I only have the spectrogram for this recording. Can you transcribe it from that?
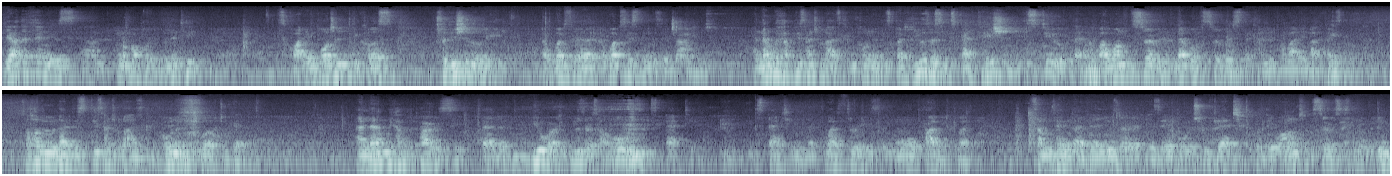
The other thing is um, interoperability. It's quite important because traditionally a web, uh, a web system is a giant. And then we have decentralized components, but users' expectation is still that I want service, the level of service that can be provided by Facebook. So how do we let these decentralized components work together? And then we have the privacy, that viewers, users are always expecting expecting that Web3 is a more private web, something that the user is able to get what they want, services need,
